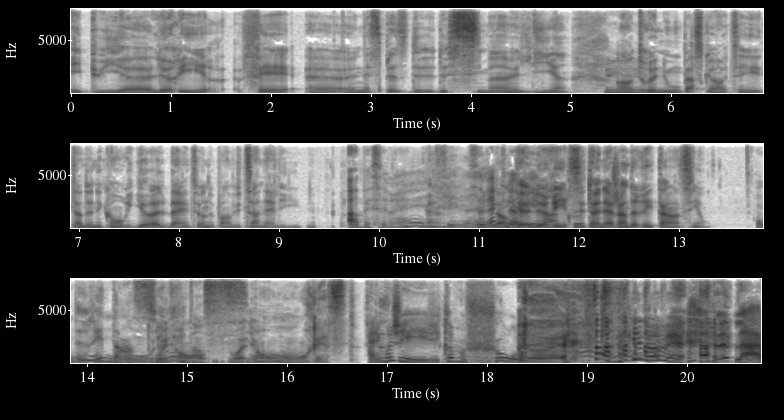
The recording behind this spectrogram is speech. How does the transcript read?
Et puis, euh, le rire fait euh, une espèce de, de ciment, un lien Mm. entre nous parce que, tu sais, étant donné qu'on rigole, ben, tu sais, on n'a pas envie de s'en aller. Ah, ben c'est vrai. Hein? c'est vrai. C'est vrai que Donc, le euh, rire c'est un agent de rétention. De rétention. Oui, on, ouais, on, on reste. Hey, moi, j'ai j'ai comme chaud, là. Excusez, là, mais la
